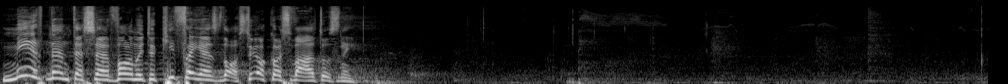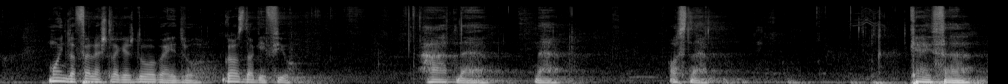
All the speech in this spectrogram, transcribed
Miért nem teszel valamit, hogy kifejezd azt, hogy akarsz változni? Mondj a felesleges dolgaidról, gazdag ifjú. Hát nem, nem. Azt nem. Kelj fel.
